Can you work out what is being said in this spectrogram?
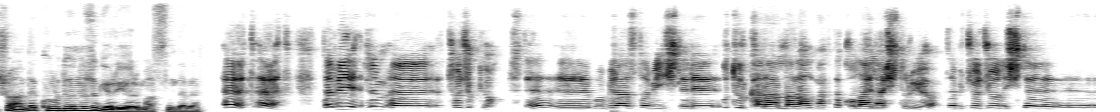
şu anda kurduğunuzu görüyorum aslında ben. Evet, evet. Tabii bizim e, çocuk yok bizde. E, bu biraz tabii işleri bu tür kararlar almakta kolaylaştırıyor. Tabii çocuğun işte e,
